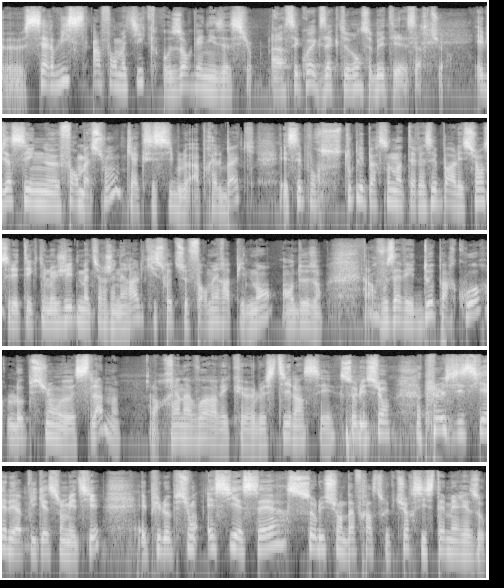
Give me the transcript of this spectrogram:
euh, Service informatique aux organisations. Alors, c'est quoi exactement ce BTS, Arthur? Eh bien, c'est une formation qui est accessible après le bac et c'est pour toutes les personnes intéressées par les sciences et les technologies de matière générale qui souhaitent se former rapidement en deux ans. Alors, vous avez deux parcours, l'option euh, SLAM, alors rien à voir avec euh, le style, hein, c'est solution logiciel et application métier. Et puis l'option SISR, solution d'infrastructure, système et réseau.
